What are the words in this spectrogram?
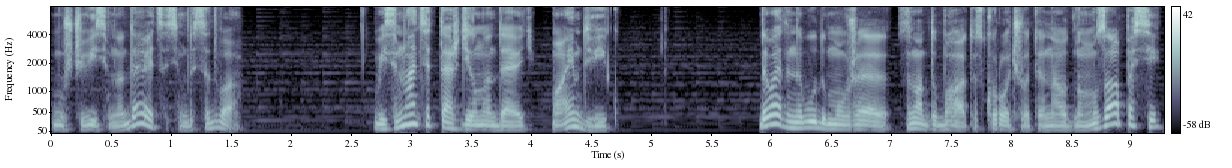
тому що 8 на 9 це 72. 18 теж ділимо на 9 маємо двійку. Давайте не будемо вже занадто багато скорочувати на одному записі,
